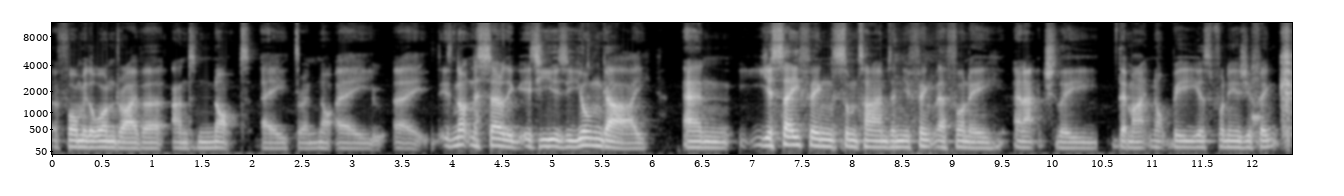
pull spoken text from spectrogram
a Formula One driver and not a, and not a, a he's not necessarily, he's, he's a young guy, and you say things sometimes and you think they're funny, and actually they might not be as funny as you think.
